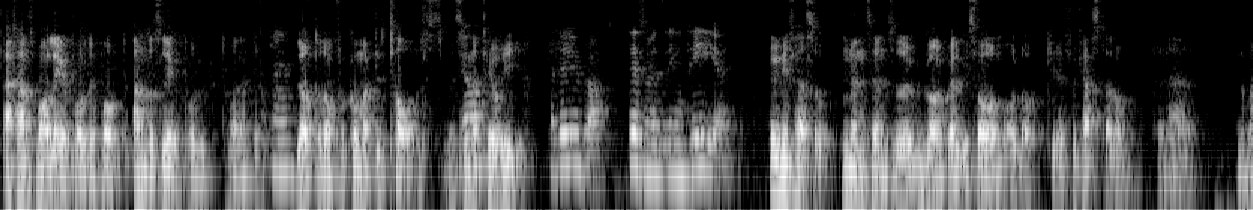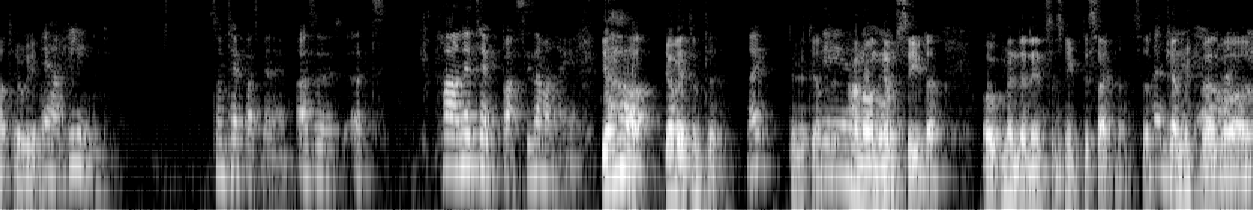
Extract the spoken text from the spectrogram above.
Att han som har Leopold Report, Anders Leopold tror jag inte, Mm. låter dem få komma till tals med sina Ja. teorier. Ja, det är ju bra. Det är som ett ring P1. Ungefär så. Men sen så går han själv i svaromål och eh, förkastar dem, eh, Ja. de här teorierna. Är han blind? Som Teppas menar jag. Alltså att han är Teppas i sammanhanget. Jaha, jag vet inte. Nej. Det vet jag inte. Han har en hemsida, och, men den är inte så snyggt designad. Så det kan mycket väl vara...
